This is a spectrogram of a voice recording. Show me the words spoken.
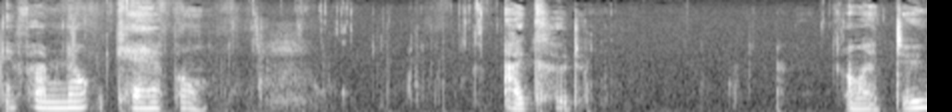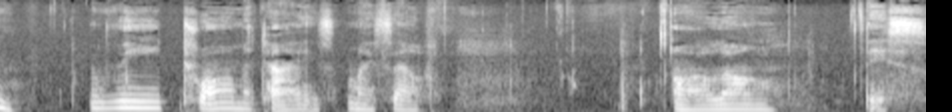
If I'm not careful, I could, or I do, re traumatize myself all along this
